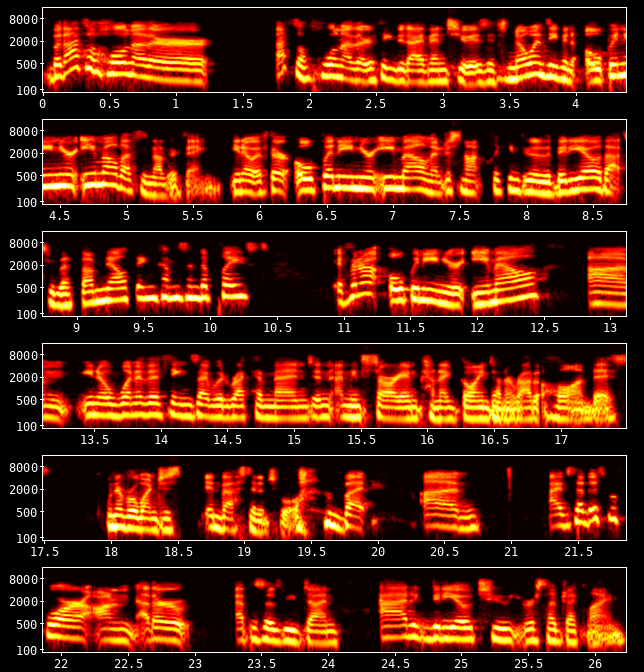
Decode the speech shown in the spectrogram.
but that's a whole nother that's a whole nother thing to dive into is if no one's even opening your email that's another thing you know if they're opening your email and they're just not clicking through the video that's where the thumbnail thing comes into place if they're not opening your email um, you know, one of the things I would recommend, and I mean, sorry, I'm kind of going down a rabbit hole on this. Number one, just invest in a tool. but um, I've said this before on other episodes we've done add video to your subject line,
